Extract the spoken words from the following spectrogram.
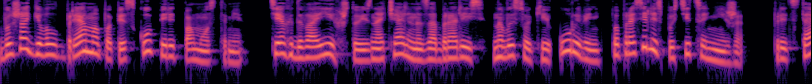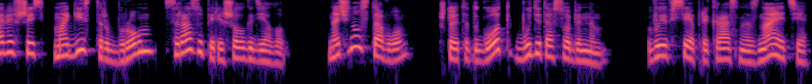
вышагивал прямо по песку перед помостами. Тех двоих, что изначально забрались на высокий уровень, попросили спуститься ниже. Представившись, магистр Бром сразу перешел к делу. Начну с того, что этот год будет особенным. Вы все прекрасно знаете,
